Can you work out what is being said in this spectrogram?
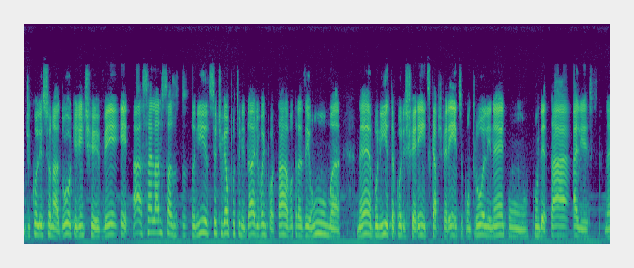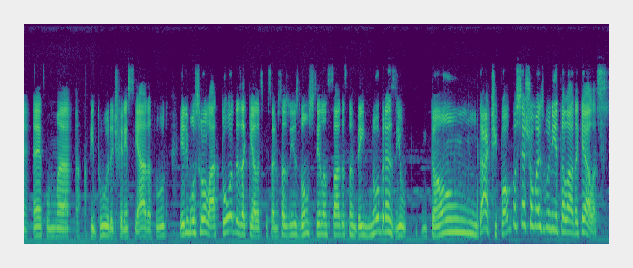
de colecionador que a gente vê, ah, sai lá nos Estados Unidos, se eu tiver oportunidade eu vou importar, vou trazer uma, né, bonita, cores diferentes, capas diferentes, o controle, né, com, com detalhes, né, com uma pintura diferenciada, tudo. Ele mostrou lá todas aquelas que saem nos Estados Unidos vão ser lançadas também no Brasil. Então, Dart, qual você achou mais bonita lá daquelas?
